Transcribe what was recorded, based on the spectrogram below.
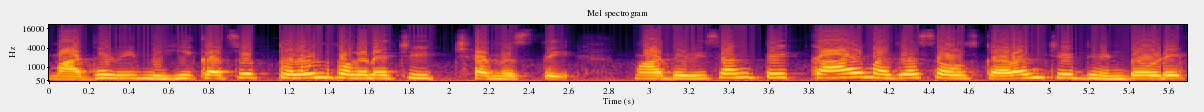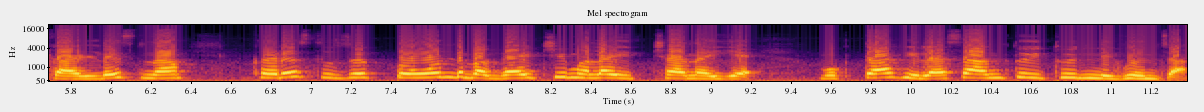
माधवी मिहिकाचं तोंड बघण्याची इच्छा नसते. माधवी सांगते काय माझ्या संस्कारांचे धिंडवडे काढलेस ना खरंच तुझं तोंड बघायची मला इच्छा नाहीये. मुक्ता हिला सांग तू इथून निघून जा.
